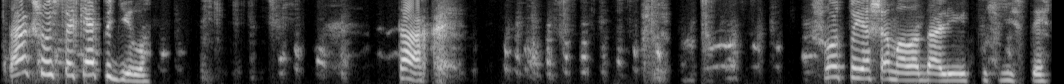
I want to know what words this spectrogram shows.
Так, щось таке то діло. Так. Що то я ще мала далі відпусвісти?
